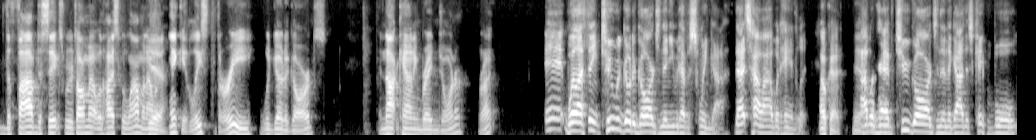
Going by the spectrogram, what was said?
the five to six we were talking about with high school linemen, I Yeah. would think at least three would go to guards, and not counting Bradyn Joiner, right? Eh, well, I think two would go to guards, and then you would have a swing guy. That's how I would handle it. Okay, yeah, I would have two guards, and then a guy that's capable,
